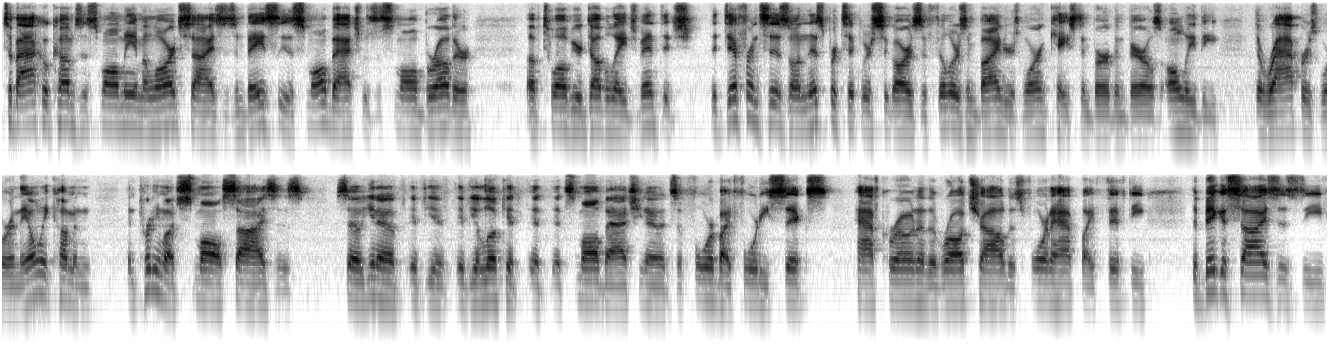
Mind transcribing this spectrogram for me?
tobacco comes in small, medium, and large sizes, and basically the small batch was the small brother of 12-year double-age vintage. The difference is on this particular cigar is the fillers and binders weren't cased in bourbon barrels, only the the wrappers were, and they only come in in pretty much small sizes. So you know, if, if you if you look at, at at small batch, you know, it's a four by 46 half Corona. The is four and a half by 50. The biggest size is the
